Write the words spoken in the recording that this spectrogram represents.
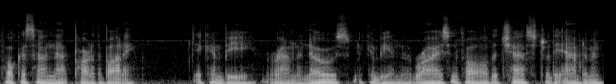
focus on that part of the body. It can be around the nose, it can be in the rise and fall of the chest or the abdomen.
